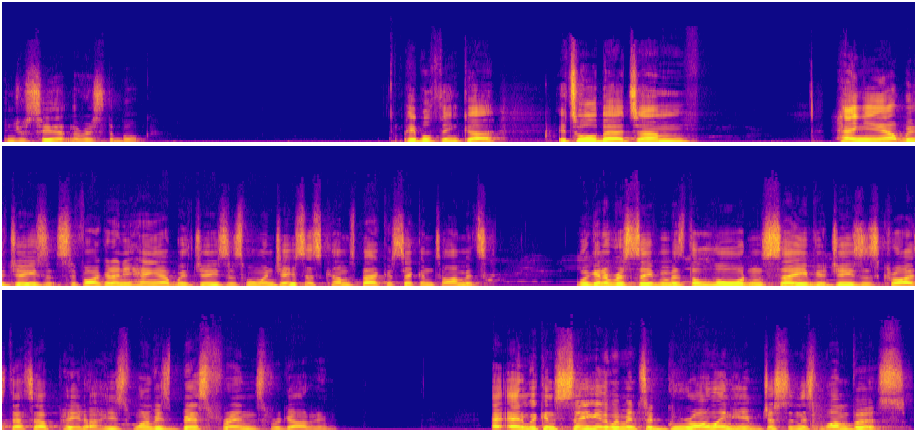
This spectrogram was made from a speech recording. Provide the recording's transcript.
And you'll see that in the rest of the book. People think uh, it's all about um, hanging out with Jesus. If I could only hang out with Jesus. Well, when Jesus comes back a second time, it's we're going to receive him as the Lord and Savior, Jesus Christ. That's how Peter, he's one of his best friends, regarded him. And we can see here that we're meant to grow in him, just in this one verse.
